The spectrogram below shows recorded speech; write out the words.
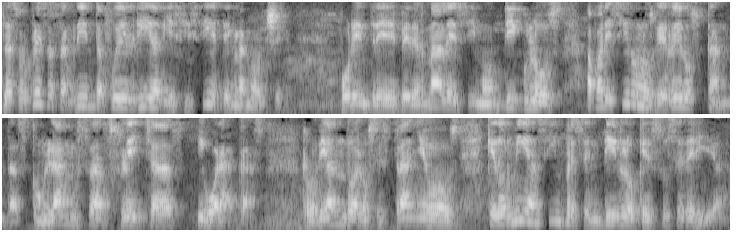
La sorpresa sangrienta fue el día 17 en la noche. Por entre pedernales y montículos aparecieron los guerreros cantas con lanzas, flechas y guaracas rodeando a los extraños que dormían sin presentir lo que sucedería,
